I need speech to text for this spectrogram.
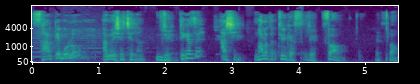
স্যারকে বলো আমি এসেছিলাম। জি। ঠিক আছে? আসি। ভালো থাকো ঠিক আছে জি। সালাম। সালাম।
